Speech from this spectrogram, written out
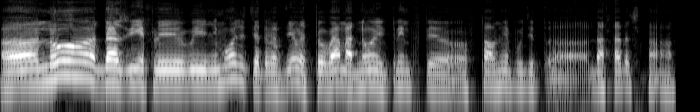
А, но даже если вы не можете этого сделать, то вам одной, в принципе, вполне будет а, достаточно,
